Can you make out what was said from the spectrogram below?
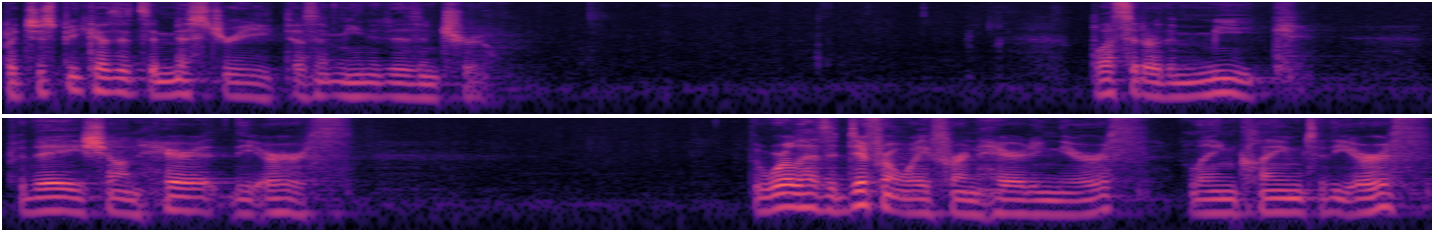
but just because it's a mystery doesn't mean it isn't true. Blessed are the meek, for they shall inherit the earth. The world has a different way for inheriting the earth, laying claim to the earth.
